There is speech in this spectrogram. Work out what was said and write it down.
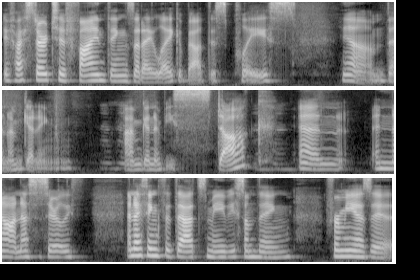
if I start to find things that I like about this place yeah, um, then I'm getting, mm-hmm. I'm gonna be stuck mm-hmm. and and not necessarily, and I think that that's maybe something for me as a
